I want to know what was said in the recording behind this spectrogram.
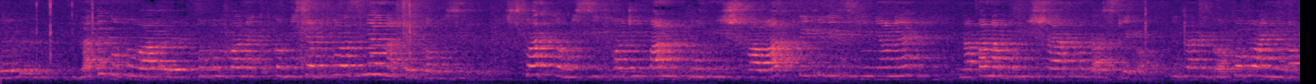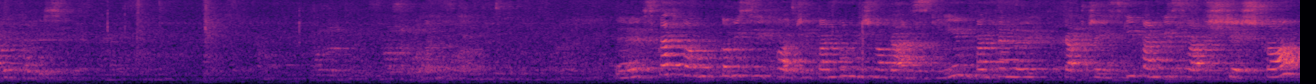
Y, Dlatego była y, powoływana komisja, bo była zmiana tej komisji. W skład komisji wchodził pan burmistrz Hałat, w tej chwili jest zmieniony na pana burmistrza Nogalskiego. I dlatego powołanie nowej komisji. W skład kom- komisji wchodzi pan burmistrz Nogalski, pan Henryk Kapczyński, pan Wiesław Ścieżko,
